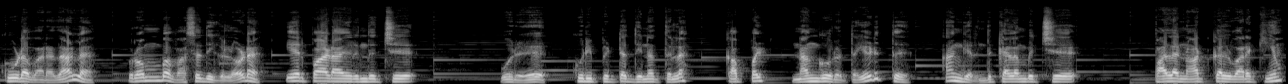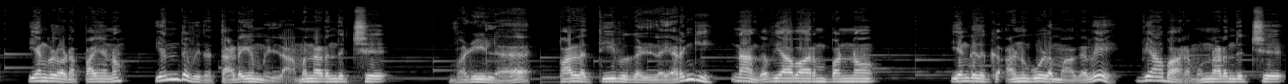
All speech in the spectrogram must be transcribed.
கூட வரதால ரொம்ப வசதிகளோட ஏற்பாடா இருந்துச்சு. ஒரு குறிப்பிட்ட தினத்துல கப்பல் நங்கூரத்தை எடுத்து அங்கிருந்து கிளம்பிச்சு. பல நாட்கள் வரைக்கும் எங்களோட பயணம் எந்தவித தடையும் இல்லாம நடந்துச்சு. வழியில பல தீவுகள்ல இறங்கி நாங்க வியாபாரம் பண்ணோம். எங்களுக்கு அனுகூலமாகவே வியாபாரமும் நடந்துச்சு.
